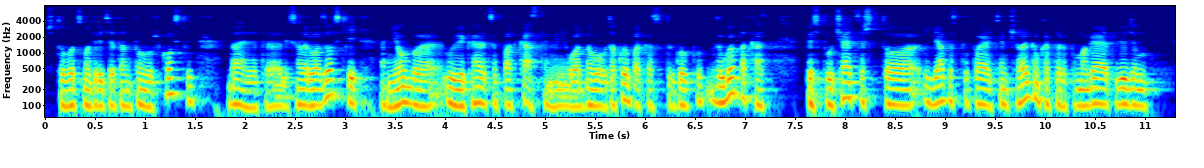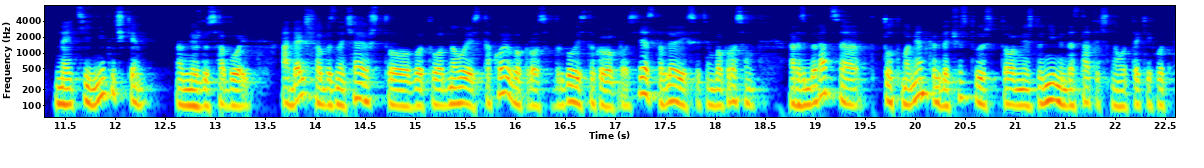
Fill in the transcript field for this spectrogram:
Что вот смотрите, это Антон Лужковский, да, это Александр Лазовский. Они оба увлекаются подкастами. У одного вот такой подкаст, у другого другой подкаст. То есть получается, что я выступаю тем человеком, который помогает людям найти ниточки между собой, а дальше обозначаю, что вот у одного есть такой вопрос, у другого есть такой вопрос. Я оставляю их с этим вопросом разбираться в тот момент, когда чувствую, что между ними достаточно вот таких вот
